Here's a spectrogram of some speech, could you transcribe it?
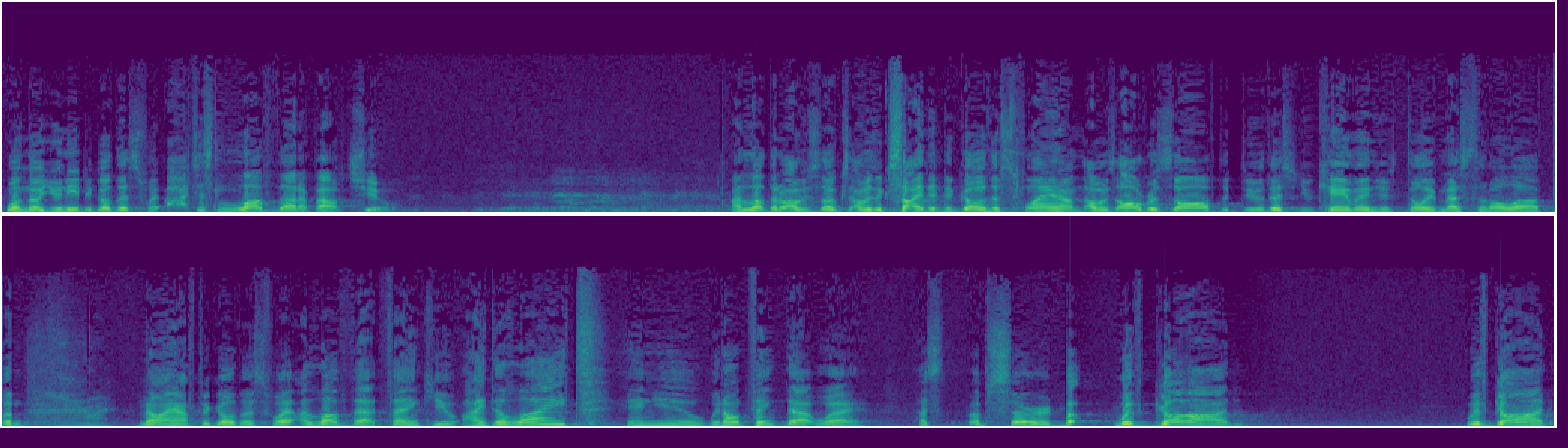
Well, no, you need to go this way. I just love that about you. I love that. I was, I was excited to go this way. I, I was all resolved to do this. You came in, you totally messed it all up, and now I have to go this way. I love that. Thank you. I delight in you. We don't think that way. That's absurd. But with God, with God,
